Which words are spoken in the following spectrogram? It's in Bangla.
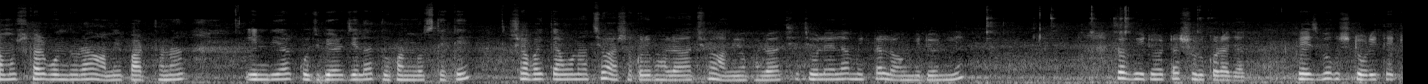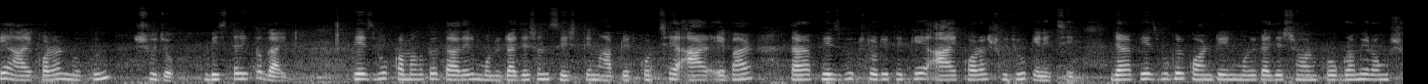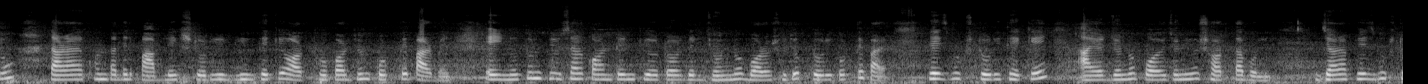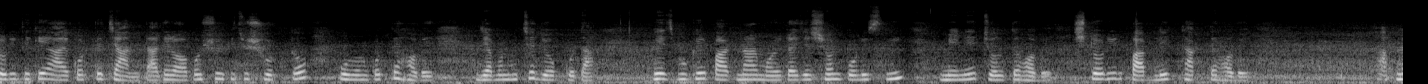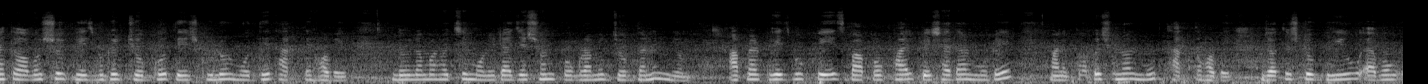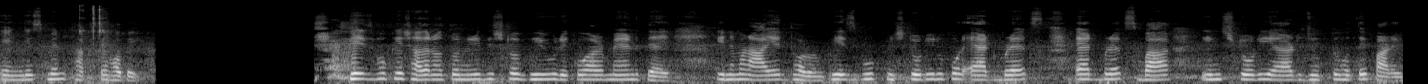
নমস্কার বন্ধুরা, আমি প্রার্থনা। ইন্ডিয়ার কুচবিহার জেলা তুফানগঞ্জ থেকে। সবাই কেমন আছো? আশা করি ভালো আছো, আমিও ভালো আছি। চলে এলাম একটা লং ভিডিও নিয়ে। তো ভিডিওটা শুরু করা যাক। ফেসবুক স্টোরি থেকে আয় করার নতুন সুযোগ, বিস্তারিত গাইড ফেসবুক ক্রমাগত তাদের মনিটাইজেশন সিস্টেম আপডেট করছে আর এবার তারা ফেসবুক স্টোরি থেকে আয় করার সুযোগ এনেছে। যারা ফেসবুকের কন্টেন্ট মনিটাইজেশন প্রোগ্রামের অংশ, তারা এখন তাদের পাবলিক স্টোরির ভিউ থেকে অর্থ উপার্জন করতে পারবেন। এই নতুন ফিউচার কন্টেন্ট ক্রিয়েটরদের জন্য বড় সুযোগ তৈরি করতে পারে। ফেসবুক স্টোরি থেকে আয়ের জন্য প্রয়োজনীয় শর্তাবলী। যারা ফেসবুক স্টোরি থেকে আয় করতে চান, তাদের অবশ্যই কিছু শর্ত পূরণ করতে হবে। যেমন হচ্ছে যোগ্যতা। ফেসবুকের পার্টনার মনিটাইজেশন পলিসি মেনে চলতে হবে। স্টোরির পাবলিক থাকতে হবে। আপনাকে অবশ্যই ফেসবুকের যোগ্য দেশগুলোর মধ্যে থাকতে হবে। দুই নম্বর হচ্ছে মনিটাইজেশন প্রোগ্রামের যোগদানের নিয়ম। আপনার ফেসবুক পেজ বা প্রোফাইল পেশাদার মুডে মানে প্রফেশনাল মুড থাকতে হবে। যথেষ্ট ভিউ এবং এঙ্গেজমেন্ট থাকতে হবে। ফেসবুকে সাধারণত নির্দিষ্ট ভিউ রিকোয়ারমেন্ট দেয়। তিন নম্বর আয়ের ধরন ফেসবুক স্টোরির উপর অ্যাড ব্রেক্স অ্যাড ব্রেক্স বা ইন স্টোরি অ্যাড যুক্ত হতে পারে।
